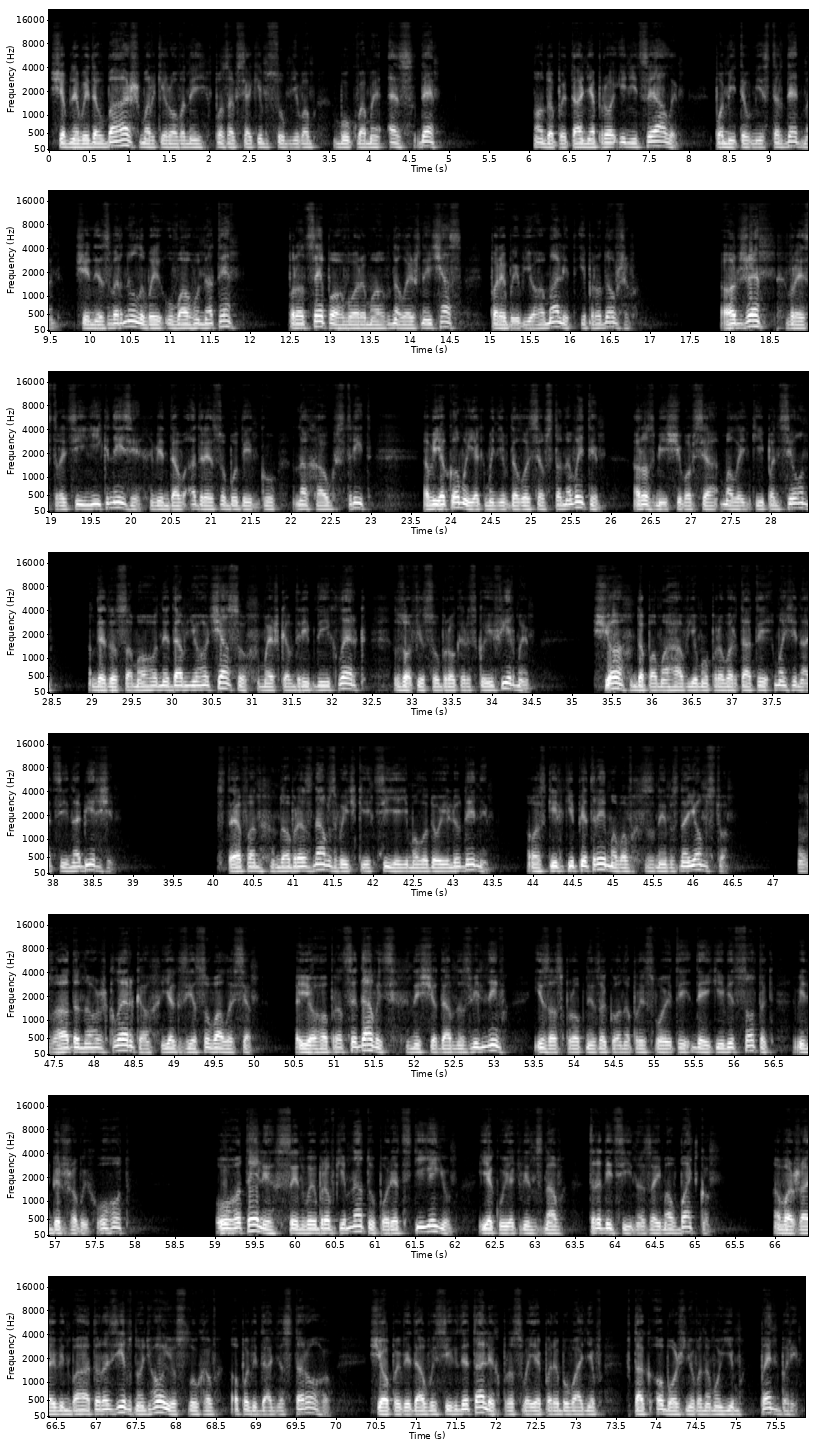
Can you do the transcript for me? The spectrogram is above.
щоб не видав багаж, маркірований поза всяким сумнівом буквами СД. До питання про ініціали, помітив містер Дедман. Чи не звернули ви увагу на те? Про це поговоримо в належний час, перебив його маліт і продовжив. Отже, в реєстраційній книзі він дав адресу будинку на Хаук-стріт, в якому, як мені вдалося встановити, розміщувався маленький пансіон, де до самого недавнього часу мешкав дрібний клерк з офісу брокерської фірми, що допомагав йому провертати махінації на біржі. Стефан добре знав звички цієї молодої людини, оскільки підтримував з ним знайомство. Згаданого ж клерка, як з'ясувалося, його працедавець нещодавно звільнив і за спроб незаконно присвоїти деякий відсоток від біржових угод. У готелі син вибрав кімнату поряд з тією, яку, як він знав, традиційно займав батько. Вважаю, він багато разів з нудьгою слухав оповідання старого, що оповідав в усіх деталях про своє перебування в так обожнюваному їм Пенбері.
